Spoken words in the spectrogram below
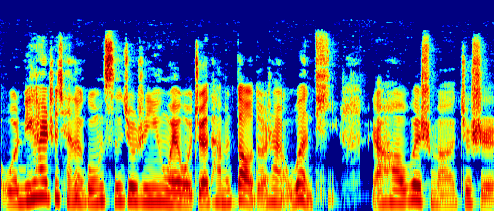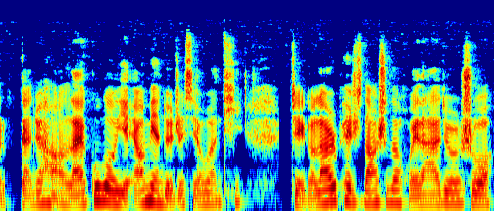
我离开之前的公司就是因为我觉得他们道德上有问题，然后为什么就是感觉好像来 Google 也要面对这些问题？这个 Larry Page 当时的回答就是说，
